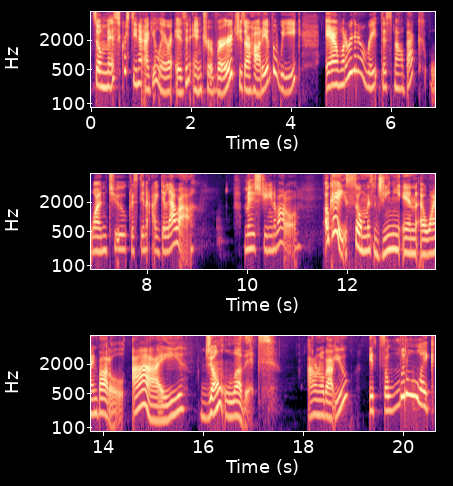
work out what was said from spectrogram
So Miss Christina Aguilera is an introvert. She's our hottie of the week. And what are we going to rate this Malbec? One to Christina Aguilera. Miss Genie in a bottle. Okay, so Miss Genie in a wine bottle. I don't love it. I don't know about you. It's a little like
